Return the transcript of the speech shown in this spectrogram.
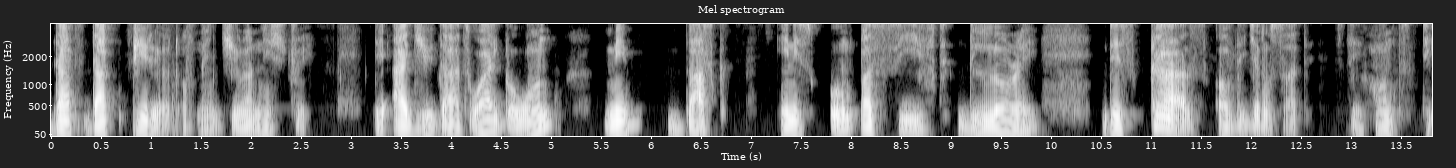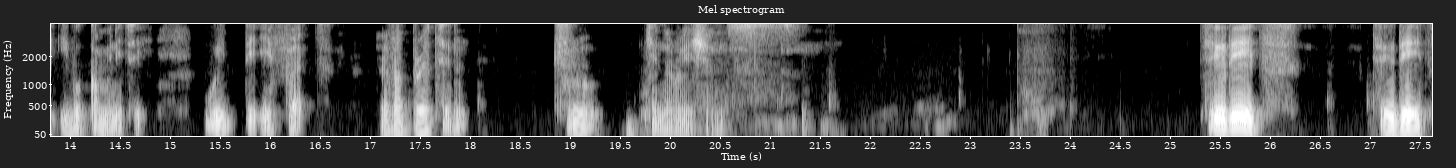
that dark period of Nigerian history. They argue that while Gowon may bask in his own perceived glory, the scars of the genocide still haunt the Igbo community, with the effects reverberating through generations. Till date, till date,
